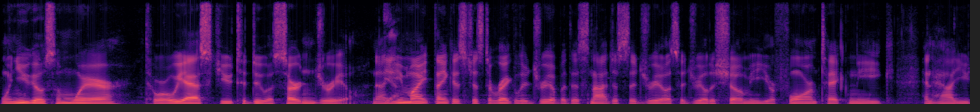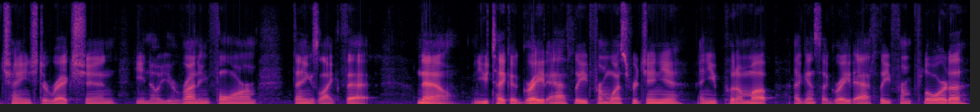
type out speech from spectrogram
when you go somewhere to where we ask you to do a certain drill. Now, Yeah. you might think it's just a regular drill, but it's not just a drill. It's a drill to show me your form technique and how you change direction, you know, your running form, things like that. Now, you take a great athlete from West Virginia and you put them up against a great athlete from Florida,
